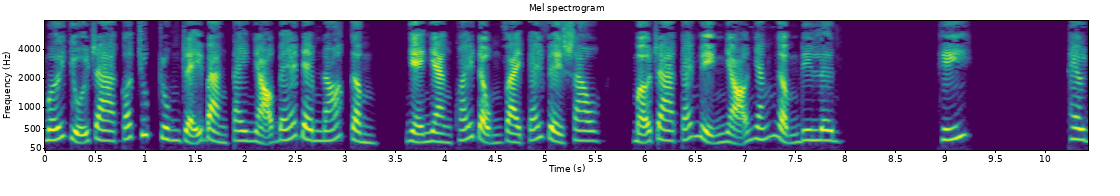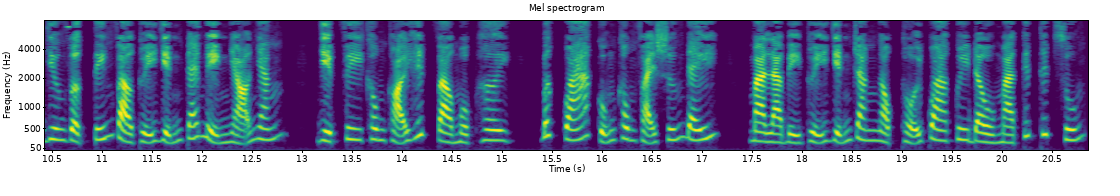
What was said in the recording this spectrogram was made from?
mới duỗi ra có chút run rẩy bàn tay nhỏ bé đem nó cầm, nhẹ nhàng khuấy động vài cái về sau, mở ra cái miệng nhỏ nhắn ngậm đi lên. Hí! Theo dương vật tiến vào Thủy Dĩnh cái miệng nhỏ nhắn, Diệp Phi không khỏi hít vào một hơi, bất quá cũng không phải sướng đấy, mà là bị Thủy Dĩnh răng ngọc thổi qua quy đầu mà kích thích xuống.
